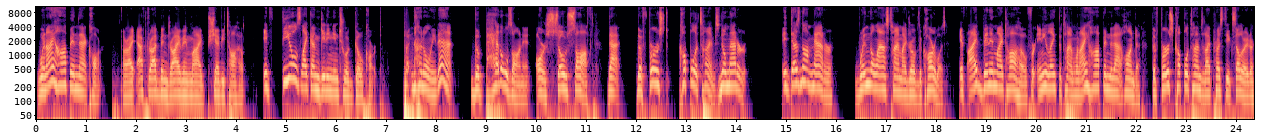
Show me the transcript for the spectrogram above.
When I hop in that car, all right, after I've been driving my Chevy Tahoe, it feels like I'm getting into a go kart. But not only that, the pedals on it are so soft that the first couple of times, no matter, it does not matter when the last time I drove the car was if I've been in my Tahoe for any length of time, when I hop into that Honda, the first couple of times that I press the accelerator,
